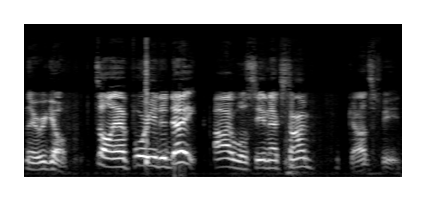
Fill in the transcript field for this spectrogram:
There we go. That's all I have for you today. I will see you next time. Godspeed.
